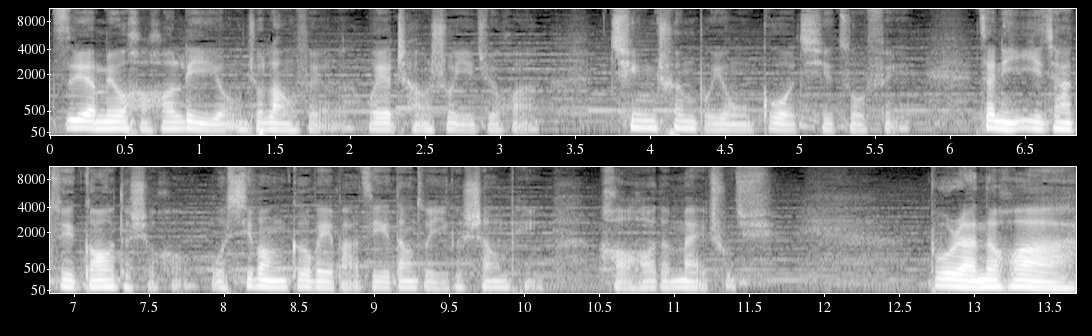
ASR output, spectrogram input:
资源没有好好利用就浪费了。我也常说一句话：青春不用过期作废。在你溢价最高的时候，我希望各位把自己当做一个商品，好好的卖出去。不然的话，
